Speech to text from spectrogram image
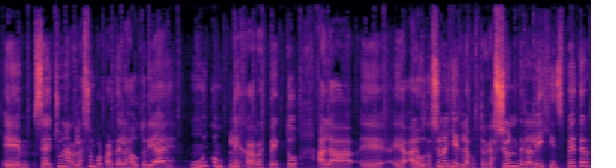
se ha hecho una relación por parte de las autoridades muy compleja respecto a la, a la votación ayer y la postergación de la ley Hinspeter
